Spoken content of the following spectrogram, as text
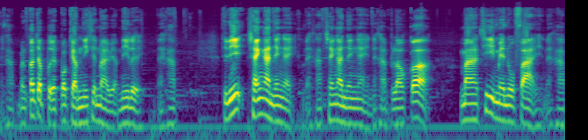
นะครับ มันก็จะเปิดโปรแกรมนี้ขึ้นมาแบบนี้เลยนะครับ ทีนี้ใช้งานยังไงนะครับ ใช้งานยังไงนะครับ เราก็มาที่เมนูไฟล์นะครับ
